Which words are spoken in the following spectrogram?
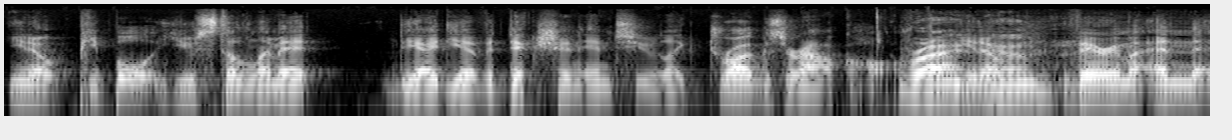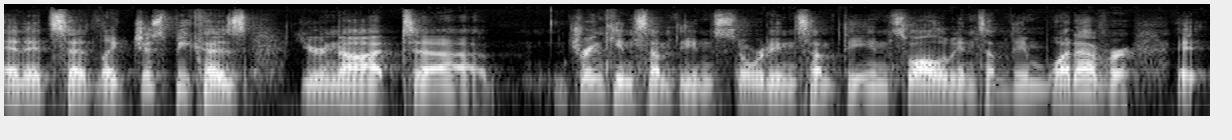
you know people used to limit the idea of addiction into like drugs or alcohol Right, you know yeah. very much and and it said like just because you're not uh, drinking something snorting something swallowing something whatever it,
